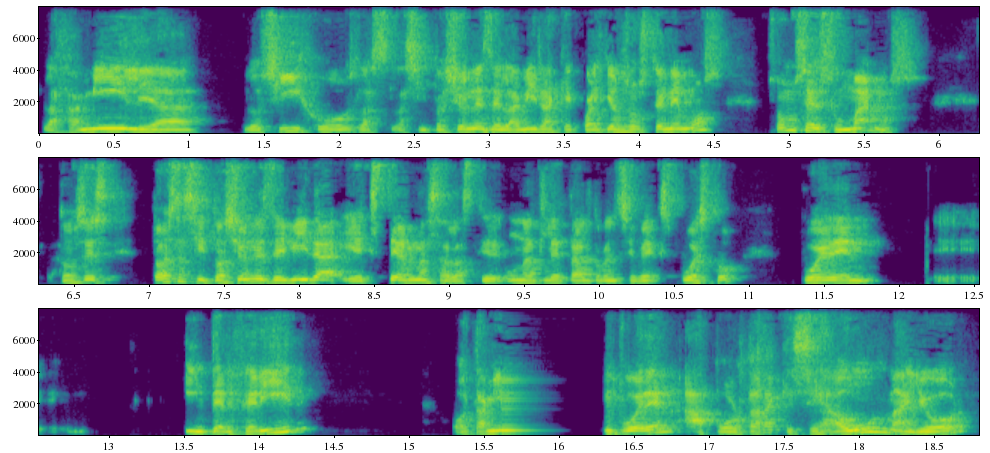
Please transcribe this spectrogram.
la familia, los hijos, las, situaciones de la vida que cualquiera nosotros tenemos, somos seres humanos. Entonces, todas esas situaciones de vida y externas a las que un atleta alto se ve expuesto pueden eh, interferir o también pueden aportar a que sea aún mayor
